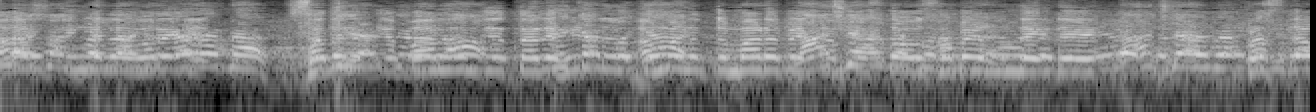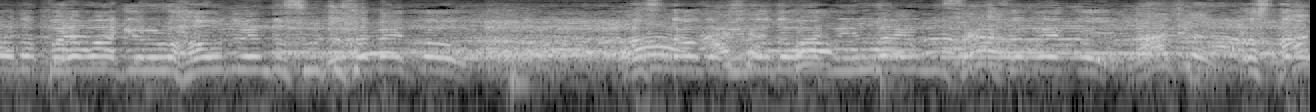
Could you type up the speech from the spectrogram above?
ಆರು ತಿಂಗಳವರೆಗೆ ಸದನಕ್ಕೆ ಬಾರದಂತೆ ತಡೆ ಹಿಡಿದು ಅಮಾನತು ಮಾಡಬೇಕು ಪ್ರಸ್ತಾವ ಸಭೆ ಮುಂದೆ ಇದೆ. ಪ್ರಸ್ತಾವದ ಪರವಾಗಿರುವ ಹೌದು ಎಂದು ಸೂಚಿಸಬೇಕು. ಪ್ರಸ್ತಾವದ ವಿರೋಧವಾಗಿ ಇಲ್ಲ ಎಂದು ಸೂಚಿಸಬೇಕು. ಪ್ರಸ್ತಾವ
